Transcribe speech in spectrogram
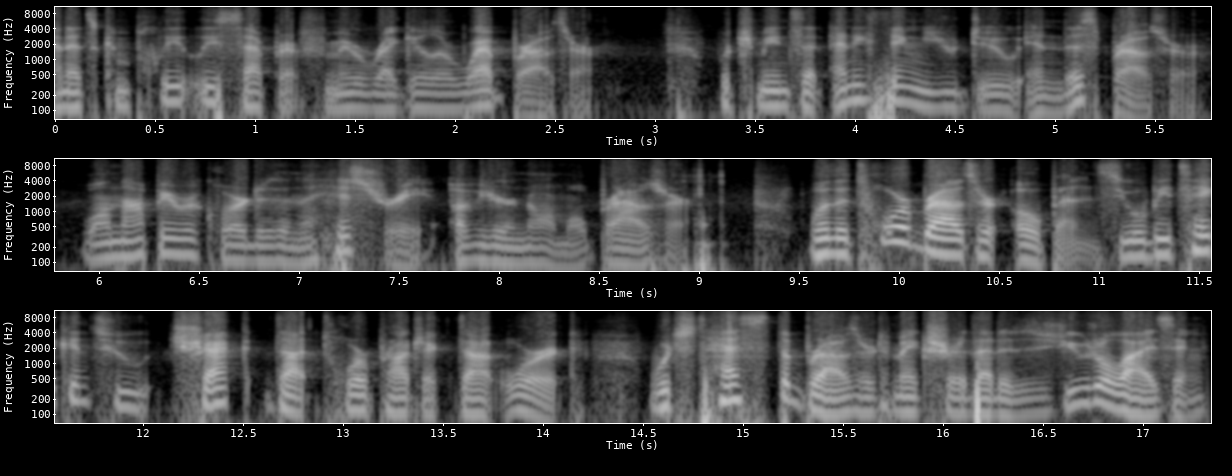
and it's completely separate from your regular web browser, which means that anything you do in this browser will not be recorded in the history of your normal browser. When the Tor browser opens, you will be taken to check.torproject.org, which tests the browser to make sure that it is utilizing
